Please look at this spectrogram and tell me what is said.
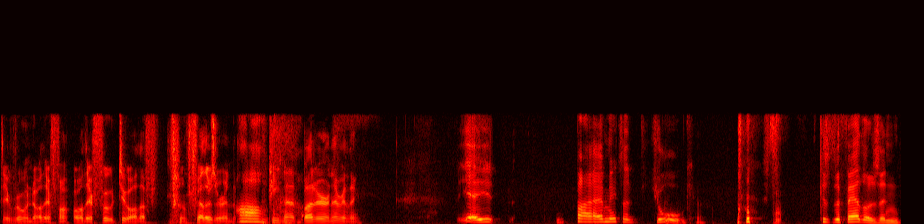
They ruined all their fu- all their food too. All the f- feathers are in the Oh, peanut butter and everything. yeah, you, but I made a joke. Because the feathers and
